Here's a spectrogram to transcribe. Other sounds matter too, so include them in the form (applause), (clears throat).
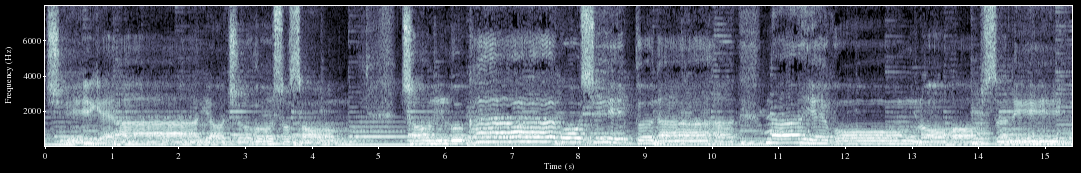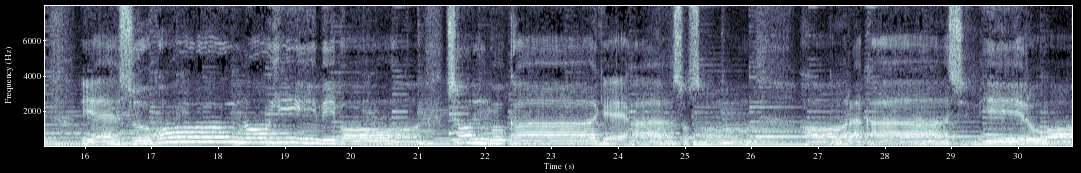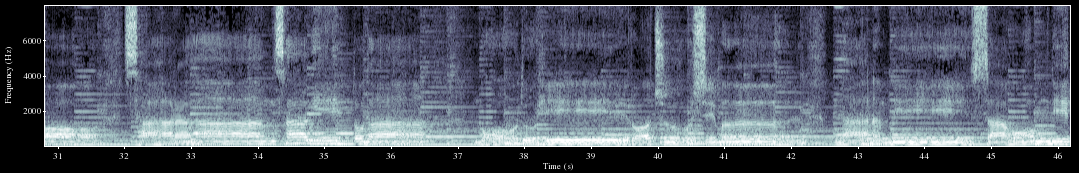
쉬게 하여 주소서. 천국 가고 싶으나 나의 공로 없으니 예수 공로 힘입어 하소서. 허락하심 이루어 사랑 항상 있도다. 모두 이루어 주심을 나는 믿사옵니다.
